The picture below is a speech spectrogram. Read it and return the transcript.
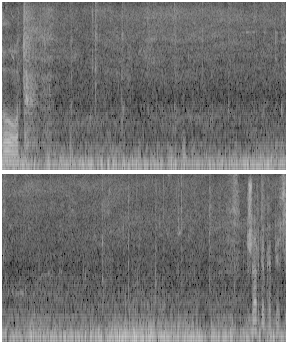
Вот. Жарко капец.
